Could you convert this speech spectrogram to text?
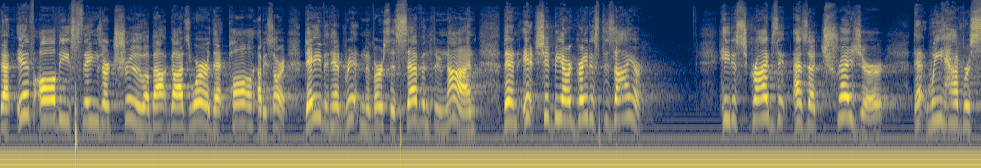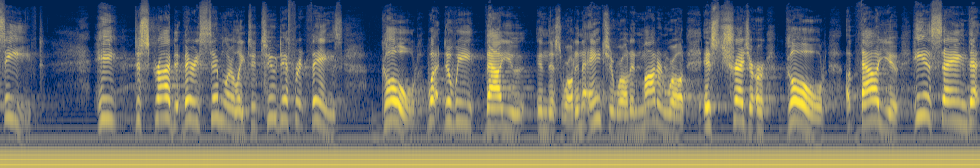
that if all these things are true about God's word that Paul, I mean, sorry, David had written in verses 7 through 9, then it should be our greatest desire. He describes it as a treasure that we have received. He described it very similarly to two different things gold. What do we value in this world? In the ancient world, in modern world, is treasure or gold, value. He is saying that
